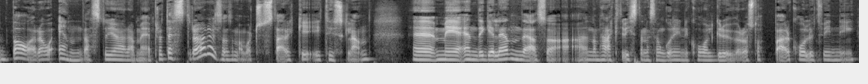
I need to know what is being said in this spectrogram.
bara och endast att göra med proteströrelsen som har varit så stark i, i Tyskland. Eh, med Ende Gelände, alltså eh, de här aktivisterna som går in i kolgruvor och stoppar kolutvinning,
